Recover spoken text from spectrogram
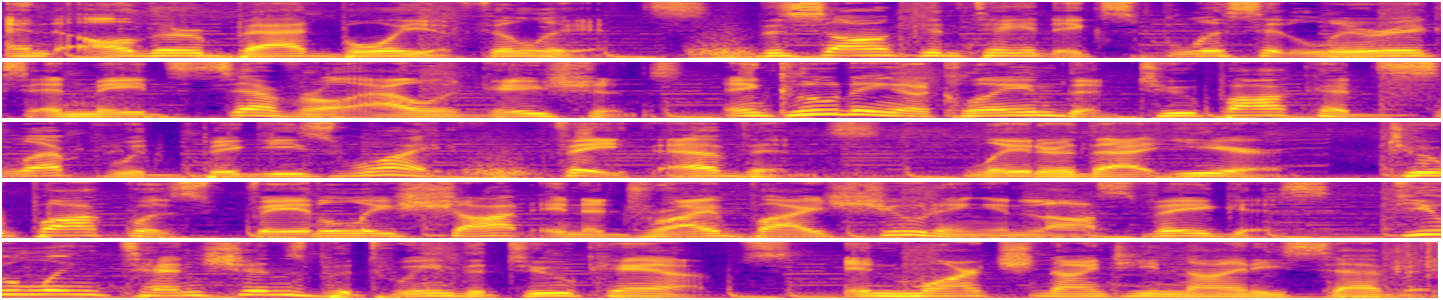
and other bad boy affiliates. The song contained explicit lyrics and made several allegations, including a claim that Tupac had slept with Biggie's wife, Faith Evans. Later that year, Tupac was fatally shot in a drive-by shooting in Las Vegas, fueling tensions between the two camps. In March 1997,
